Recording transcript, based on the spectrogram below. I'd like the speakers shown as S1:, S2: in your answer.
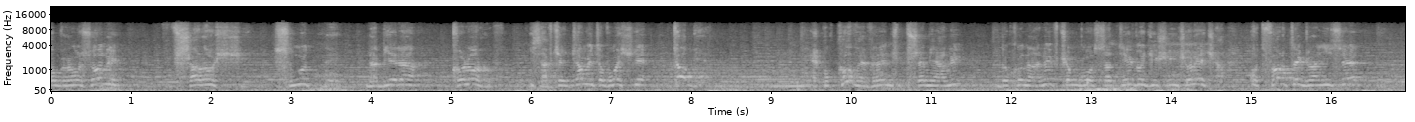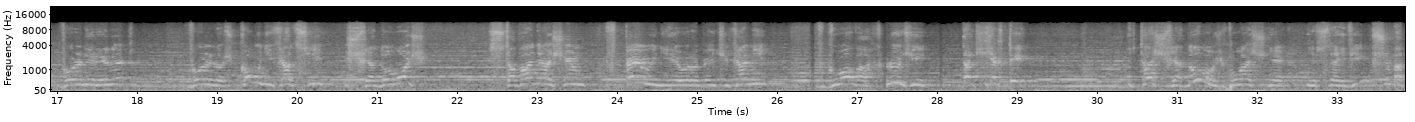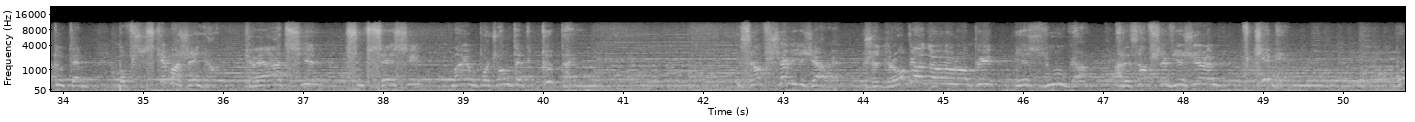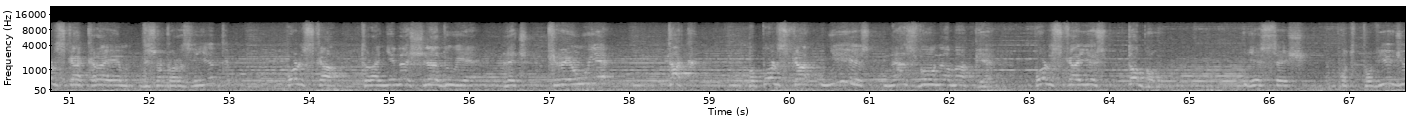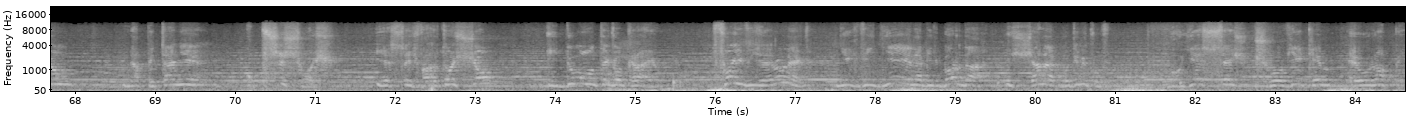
S1: pogrążony w szarości, smutny, nabiera kolorów i zawdzięczamy to właśnie Tobie. Epokowe wręcz przemiany dokonane w ciągu ostatniego dziesięciolecia. Otwarte granice, wolny rynek, wolność komunikacji, świadomość stawania się w pełni Europejczykami w głowach ludzi takich jak Ty. I ta świadomość właśnie jest największym atutem, bo wszystkie marzenia, kreacje, sukcesy mają początek tutaj. Zawsze wiedziałem, że droga do Europy jest długa, ale zawsze wierzyłem w Ciebie. Polska krajem wysoko rozwiniętym, Polska, która nie naśladuje, lecz kreuje, tak, bo Polska nie jest nazwą na mapie. Polska jest Tobą. Jesteś odpowiedzią na pytanie o przyszłość. Jesteś wartością i dumą tego kraju. Twój wizerunek niech widnieje na billboardach i ścianach budynków, bo jesteś człowiekiem Europy.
